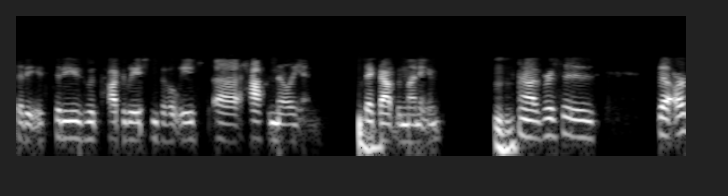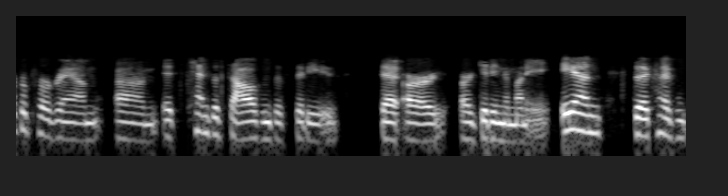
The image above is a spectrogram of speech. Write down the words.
cities, cities with populations of at least uh, half a million that mm-hmm. got the money, mm-hmm. uh, versus the ARPA program, um, it's tens of thousands of cities that are are getting the money, and the kind of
